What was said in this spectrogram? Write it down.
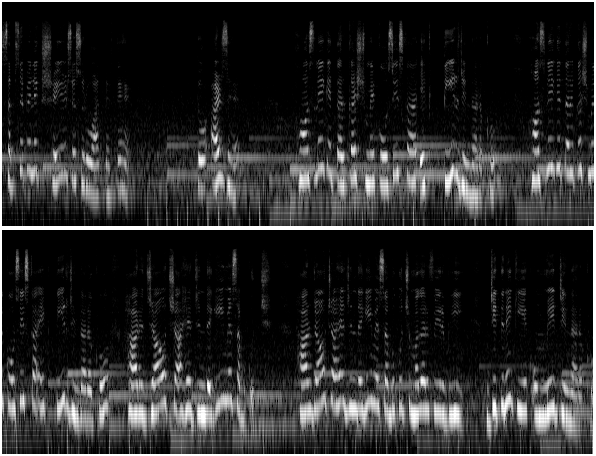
सबसे पहले एक शेर से शुरुआत करते हैं। तो अर्ज़ है, हौसले के तरकश में कोशिश का एक तीर ज़िंदा रखो। हौसले के तरकश में कोशिश का एक तीर ज़िंदा रखो। हार जाओ चाहे ज़िंदगी में सब कुछ। हार जाओ चाहे ज़िंदगी में सब कुछ, मगर फिर भी जीतने की एक उम्मीद ज़िंदा रखो।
